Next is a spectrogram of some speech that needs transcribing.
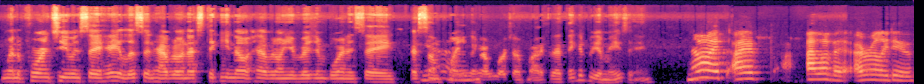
i'm going to pour into you and say hey listen have it on that sticky note have it on your vision board and say at some point you're Yeah. going to have a workshop about it because i think it'd be amazing No, I, I, I love it. I really do.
